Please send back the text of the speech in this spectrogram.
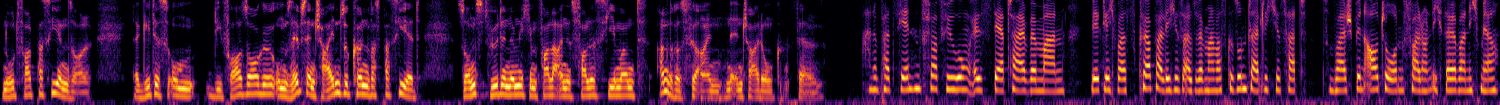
Notfall passieren soll. Da geht es um die Vorsorge, um selbst entscheiden zu können, was passiert. Sonst würde nämlich im Falle eines Falles jemand anderes für einen eine Entscheidung fällen. Eine Patientenverfügung ist der Teil, wenn man wirklich was Körperliches, also wenn man was Gesundheitliches hat, zum Beispiel ein Autounfall und ich selber nicht mehr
